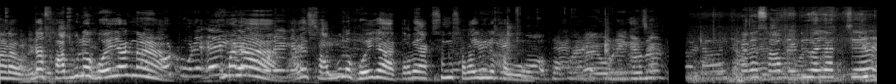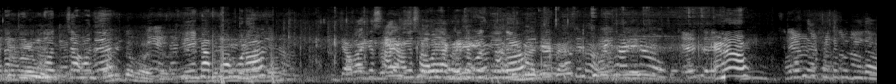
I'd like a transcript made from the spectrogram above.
দাঁড়াও। এটা সবগুলো হয়ে যাক না? না? সবগুলো হয়ে যাক তবে একসঙ্গে সবাই মিলে খাব। এখানে সব রেডি হয়ে যাচ্ছে। এটা টিফিন হচ্ছে আমাদের। কেক আর পকোড়া। সবাই এক একটা করে দিয়ে দাও। নাও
